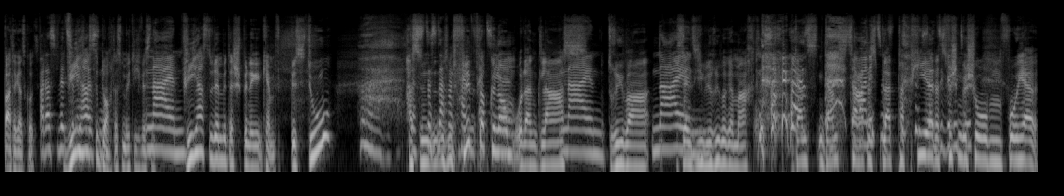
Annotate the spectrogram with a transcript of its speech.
warte ganz kurz. Oh, das Wie hast wissen. du doch, das möchte ich wissen. Nein. Wie hast du denn mit der Spinne gekämpft? Bist du, hast das du man einen Flipflop genommen oder ein Glas Nein. drüber, Nein. sensibel rüber gemacht, ganz, ein ganz zartes Blatt Papier dazwischen geschoben, vorher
